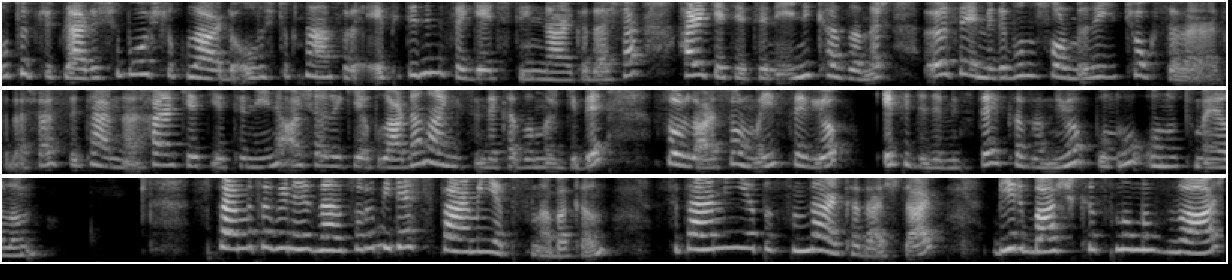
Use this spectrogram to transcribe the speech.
Bu tüpçüklerde şu boşluklarda oluştuktan sonra epididimize geçtiğinde arkadaşlar hareket yeteneğini kazanır. ÖSYM de bunu sormayı çok sever arkadaşlar. Spermler hareket yeteneğini aşağıdaki yapılardan hangisinde kazanır gibi sorular sormayı seviyor. Epididimiz de kazanıyor. Bunu unutmayalım. Spermatogenezden sonra bir de spermin yapısına bakalım. Spermin yapısında arkadaşlar bir baş kısmımız var.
